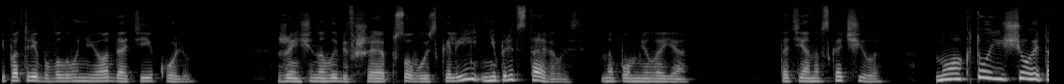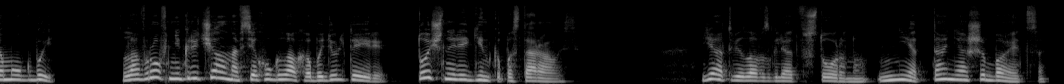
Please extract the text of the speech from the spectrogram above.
и потребовала у нее отдать ей Колю. Женщина, выбившая Псову из колеи, не представилась, напомнила я. Татьяна вскочила. «Ну а кто еще это мог быть? Лавров не кричал на всех углах об адюльтере. Точно Регинка постаралась. Я отвела взгляд в сторону. Нет, Таня ошибается.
